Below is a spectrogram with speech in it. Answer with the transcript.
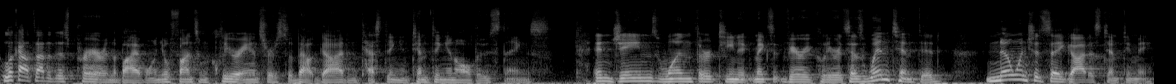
look outside of this prayer in the Bible and you'll find some clear answers about God and testing and tempting and all those things. In James 1:13 it makes it very clear. It says, "When tempted, no one should say God is tempting me,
